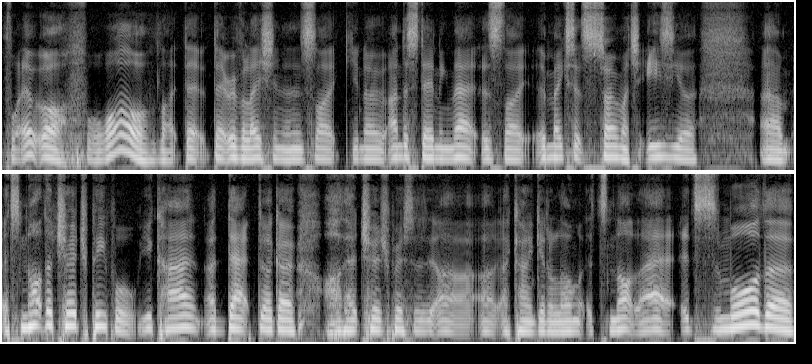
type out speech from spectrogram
for oh, for a while, like that that revelation, and it's like you know understanding that is like it makes it so much easier. Um, it's not the church people. You can't adapt or go, oh, that church person, uh, I, I can't get along. It's not that. It's more the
